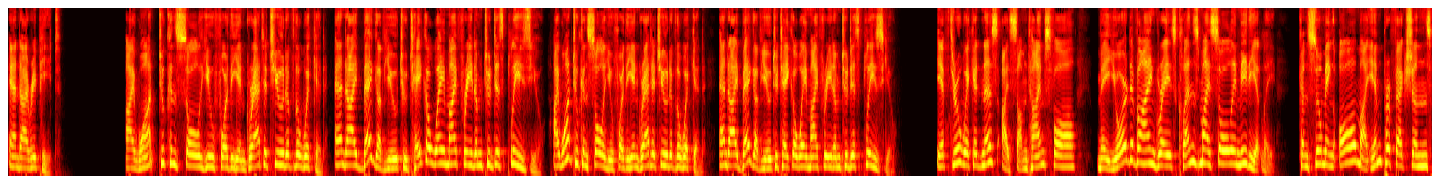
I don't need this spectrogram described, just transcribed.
and I repeat. I want to console you for the ingratitude of the wicked, and I beg of you to take away my freedom to displease you. I want to console you for the ingratitude of the wicked, and I beg of you to take away my freedom to displease you. If through wickedness I sometimes fall, May your divine grace cleanse my soul immediately, consuming all my imperfections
